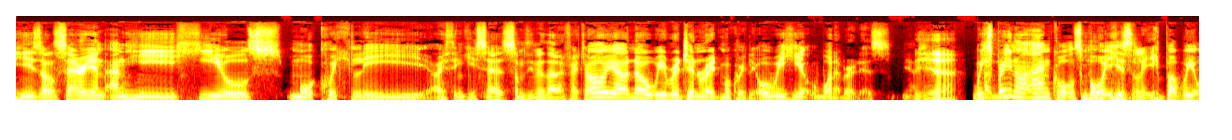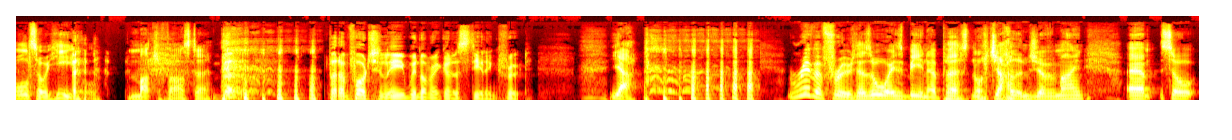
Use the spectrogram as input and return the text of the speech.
he's Alzarian and he heals more quickly. I think he says something to that effect. Oh yeah, no, we regenerate more quickly, or we heal, whatever it is. Yeah. Yeah, We And- sprain our ankles more easily, but we also heal much faster. but but unfortunately, we're not very good at stealing fruit. Yeah. River fruit has always been a personal challenge of mine. Um, so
